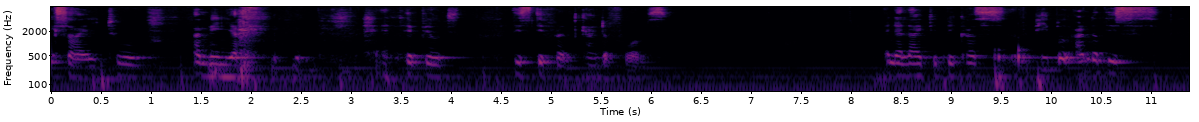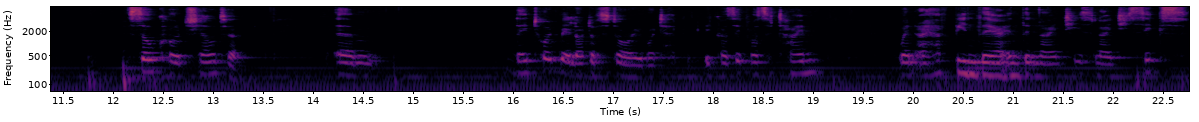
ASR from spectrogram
exile to Armenia, and they built these different kind of forms. And I liked it because the people under this so-called shelter, um, they told me a lot of story what happened because it was a time when I have been there in the 90s, 96.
